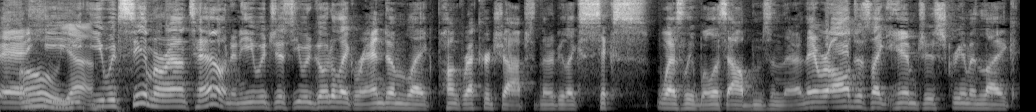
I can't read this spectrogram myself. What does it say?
And Oh, he, yeah. you would see him around town, and he would just you would go to like random like punk record shops, and there would be like six Wesley Willis albums in there, and they were all just like him just screaming like.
